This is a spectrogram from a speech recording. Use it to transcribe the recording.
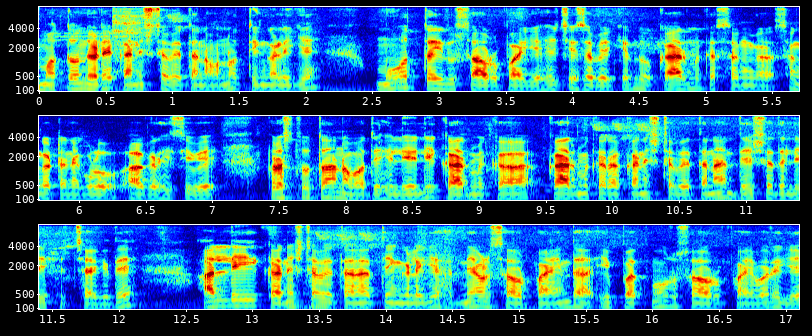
ಮತ್ತೊಂದೆಡೆ ಕನಿಷ್ಠ ವೇತನವನ್ನು ತಿಂಗಳಿಗೆ ಮೂವತ್ತೈದು ಸಾವಿರ ರೂಪಾಯಿಗೆ ಹೆಚ್ಚಿಸಬೇಕೆಂದು ಕಾರ್ಮಿಕ ಸಂಘ, ಸಂಘಟನೆಗಳು ಆಗ್ರಹಿಸಿವೆ. ಪ್ರಸ್ತುತ ನವದೆಹಲಿಯಲ್ಲಿ ಕಾರ್ಮಿಕ, ಕಾರ್ಮಿಕರ ಕನಿಷ್ಠ ವೇತನ ದೇಶದಲ್ಲಿ ಹೆಚ್ಚಾಗಿದೆ. ಅಲ್ಲಿ ಕನಿಷ್ಠ ವೇತನ ತಿಂಗಳಿಗೆ ಹದಿನೇಳು ಸಾವಿರ ರೂಪಾಯಿಯಿಂದ ಇಪ್ಪತ್ತ್ಮೂರು ಸಾವಿರ ರೂಪಾಯಿವರೆಗೆ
